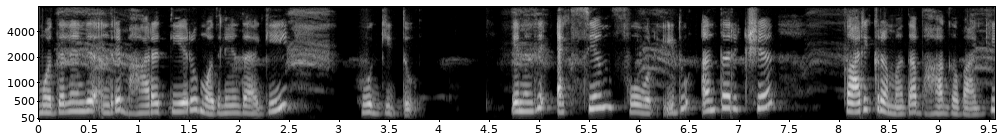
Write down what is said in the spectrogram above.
ಮೊದಲನೇ ಅಂದರೆ ಭಾರತೀಯರು ಮೊದಲನೇದಾಗಿ ಹೋಗಿದ್ದು. ಏನಂದರೆ ಎಕ್ಸಿಯಂ ಫೋರ್ ಇದು ಅಂತರಿಕ್ಷ ಕಾರ್ಯಕ್ರಮದ ಭಾಗವಾಗಿ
